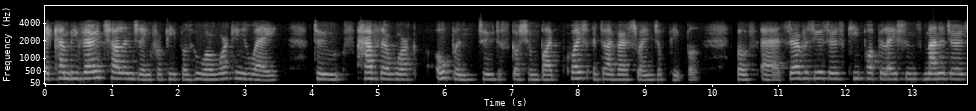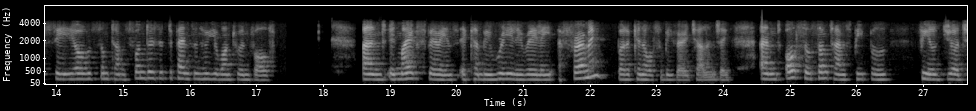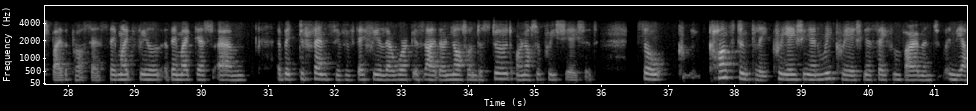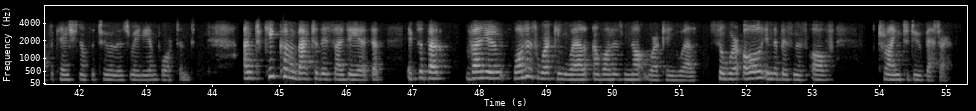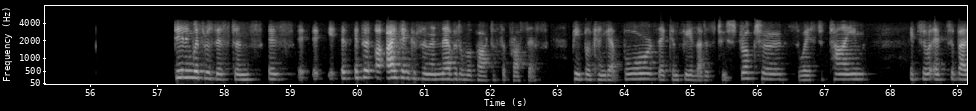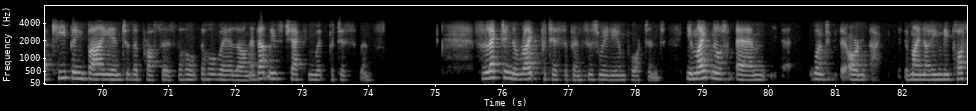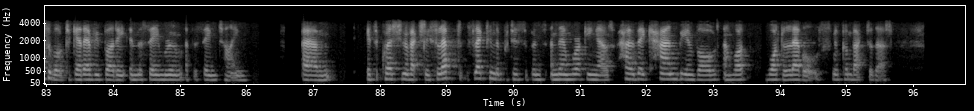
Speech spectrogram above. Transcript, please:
It can be very challenging for people who are working away to have their work open to discussion by quite a diverse range of people, both uh, service users, key populations, managers, CEOs, sometimes funders. It depends on who you want to involve. And in my experience, it can be really, really affirming, but it can also be very challenging. And also, sometimes people feel judged by the process. They might feel they might get um, a bit defensive if they feel their work is either not understood or not appreciated. So, constantly creating and recreating a safe environment in the application of the tool is really important. And to keep coming back to this idea that it's about valuing what is working well and what is not working well. So, we're all in the business of trying to do better. Dealing with resistance is, it, it, it's a, I think it's an inevitable part of the process. People can get bored, they can feel that it's too structured, it's a waste of time. It's, a, it's about keeping buy-in to the process the whole, the whole way along, and that means checking with participants. Selecting the right participants is really important. You might not um, want to, or it might not even be possible to get everybody in the same room at the same time. Um, it's a question of actually select, selecting the participants and then working out how they can be involved and what, what levels. We'll come back to that.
